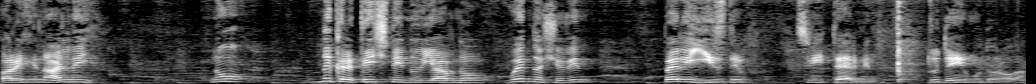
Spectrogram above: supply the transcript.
Оригінальний. Ну, не критичний, ну явно видно, що він переїздив свій термін. Туди йому дорога.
